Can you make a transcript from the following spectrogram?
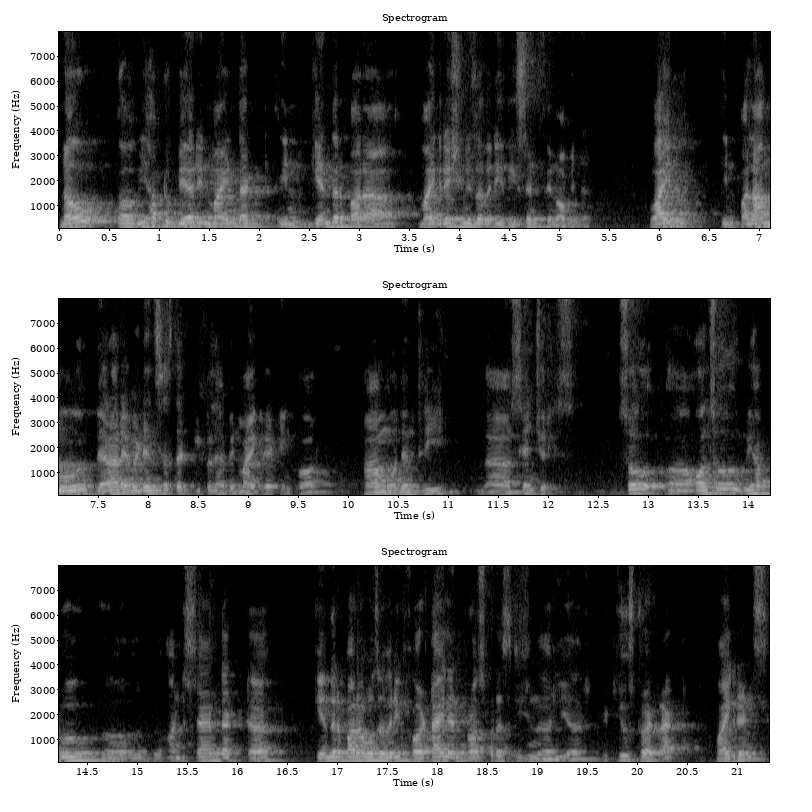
Now, uh, we have to bear in mind that in Kendrapara, migration is a very recent phenomenon. While in Palamu, there are evidences that people have been migrating for uh, more than three uh, centuries. So uh, also we have to uh, understand that uh, Kendrapara was a very fertile and prosperous region earlier. It used to attract migrants,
